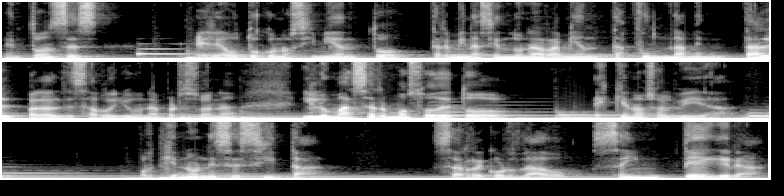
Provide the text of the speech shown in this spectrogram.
Entonces, el autoconocimiento termina siendo una herramienta fundamental para el desarrollo de una persona y lo más hermoso de todo es que no se olvida, porque no necesita ser recordado, se integra,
